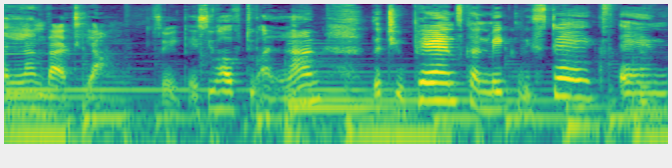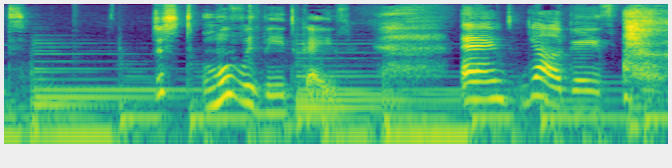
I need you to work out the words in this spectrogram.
that and learn that yeah so guys you have to unlearn that your parents can make mistakes and just move with it guys and yeah guys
